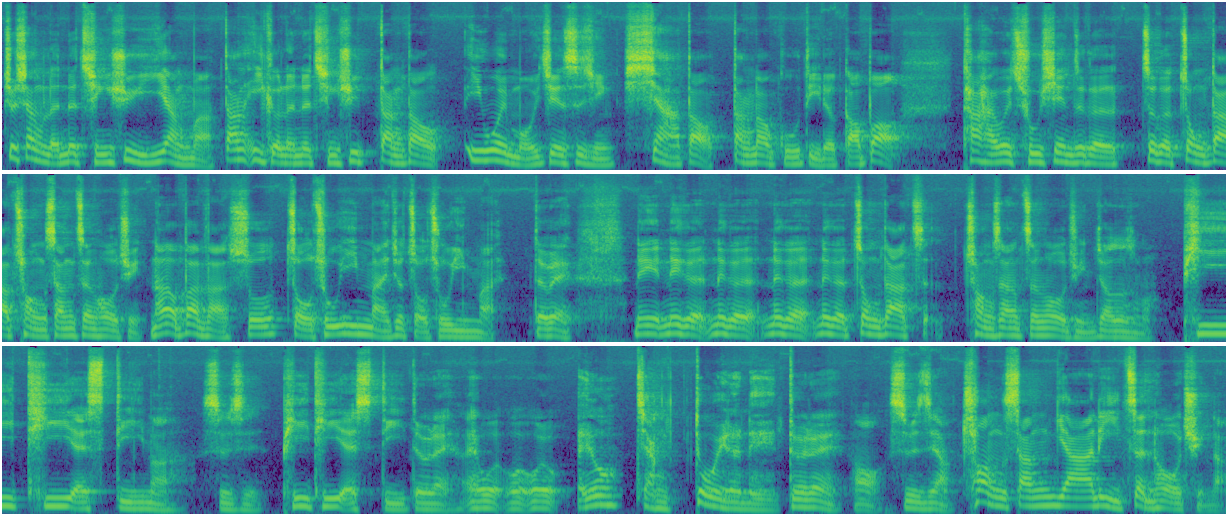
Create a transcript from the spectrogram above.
就像人的情绪一样嘛。当一个人的情绪荡到因为某一件事情吓到荡到谷底了，搞不好他还会出现这个这个重大创伤症候群，哪有办法说走出阴霾就走出阴霾，对不对？那那个那个那个那个重大创伤症候群叫做什么？PTSD 嘛，是不是 PTSD 对不对？哎，我我我，哎呦，讲对了呢，对不对？哦，是不是这样？创伤压力症候群啊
